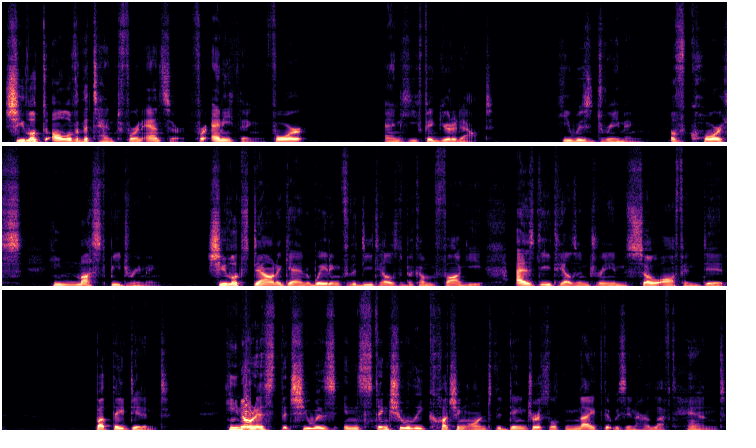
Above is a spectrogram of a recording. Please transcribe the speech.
She looked all over the tent for an answer, for anything, for. And he figured it out. He was dreaming. Of course, he must be dreaming. She looked down again, waiting for the details to become foggy, as details in dreams so often did. But they didn't. He noticed that she was instinctually clutching onto the dangerous looking knife that was in her left hand.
